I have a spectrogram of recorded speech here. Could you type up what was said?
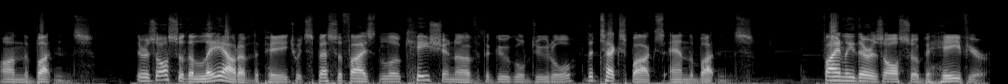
on the buttons. There is also the layout of the page which specifies the location of the Google Doodle, the text box, and the buttons. Finally, there is also behavior,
